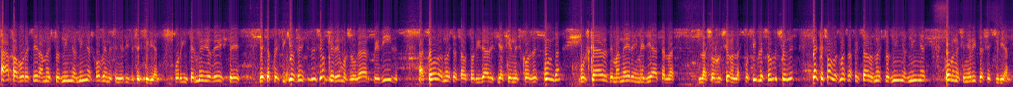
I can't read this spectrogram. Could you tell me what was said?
a favorecer a nuestros niños, niñas, jóvenes, señoritas estudiantes. Por intermedio de, esta prestigiosa institución queremos rogar, pedir a todas nuestras autoridades y a quienes correspondan buscar de manera inmediata las, las soluciones, las posibles soluciones, ya que son los más afectados nuestros niños, niñas, jóvenes, señoritas estudiantes.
